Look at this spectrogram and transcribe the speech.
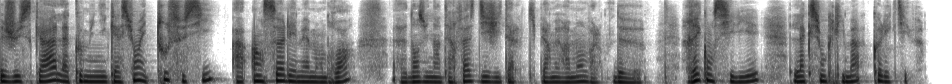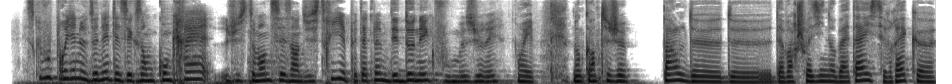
jusqu'à la communication et tout ceci à un seul et même endroit euh, dans une interface digitale qui permet vraiment voilà, de réconcilier l'action climat collective. Est-ce que vous pourriez nous donner des exemples concrets justement de ces industries et peut-être même des données que vous mesurez? Oui. Donc quand je parle de d'avoir choisi nos batailles, c'est vrai que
